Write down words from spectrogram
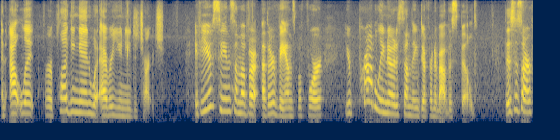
an outlet for plugging in whatever you need to charge. If you've seen some of our other vans before, you've probably noticed something different about this build. This is our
